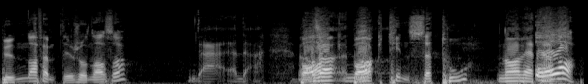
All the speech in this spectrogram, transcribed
bunn av femtedivisjonen, altså. Det er, det er. Bak, Altså, bak Tynset 2 Nå vet jeg og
